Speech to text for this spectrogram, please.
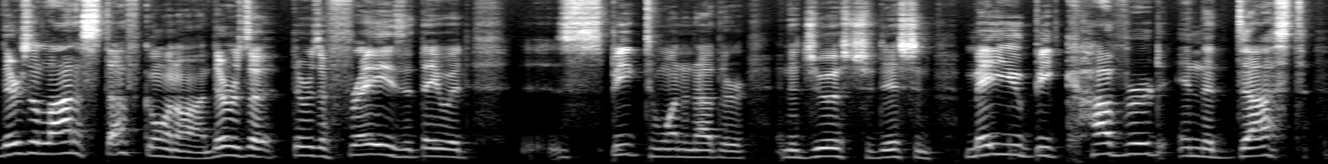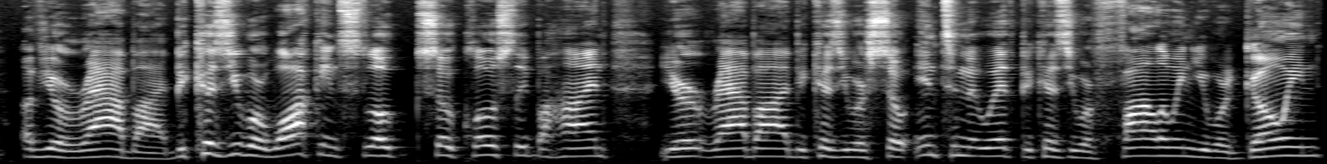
there's a lot of stuff going on. There was a there was a phrase that they would speak to one another in the Jewish tradition. May you be covered in the dust of your rabbi because you were walking slow, so closely behind your rabbi because you were so intimate with because you were following, you were going,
